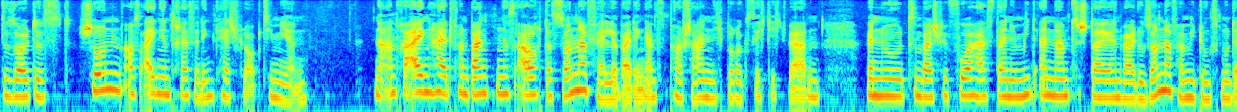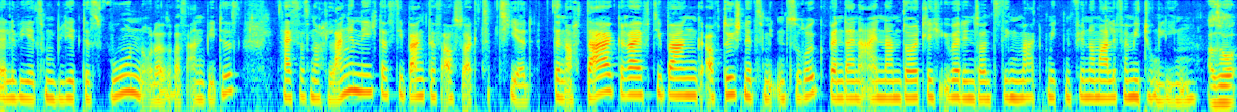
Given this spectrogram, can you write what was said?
du solltest schon aus Eigeninteresse den Cashflow optimieren. Eine andere Eigenheit von Banken ist auch, dass Sonderfälle bei den ganzen Pauschalen nicht berücksichtigt werden. Wenn du zum Beispiel vorhast, deine Mieteinnahmen zu steigern, weil du Sondervermietungsmodelle wie jetzt mobiliertes Wohnen oder sowas anbietest, heißt das noch lange nicht, dass die Bank das auch so akzeptiert. Denn auch da greift die Bank auf Durchschnittsmieten zurück, wenn deine Einnahmen deutlich über den sonstigen Marktmieten für normale Vermietung liegen. Also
